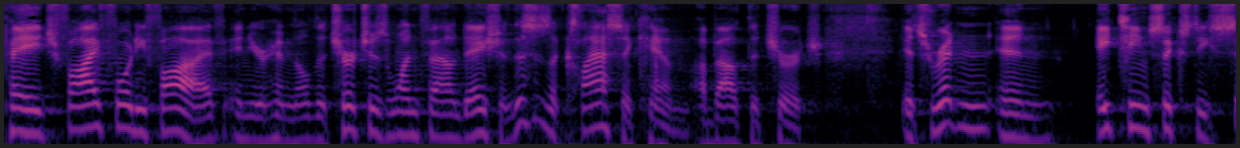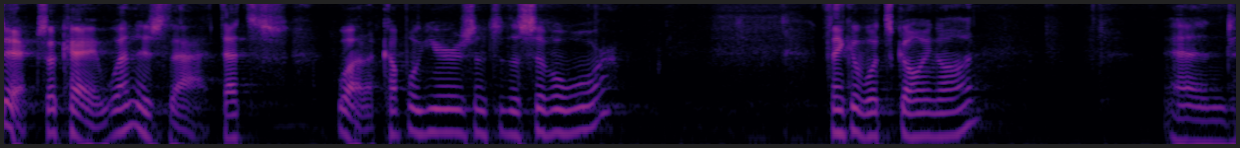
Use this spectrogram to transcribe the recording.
Page 545 in your hymnal, The Church is One Foundation. This is a classic hymn about the church. It's written in 1866. Okay, when is that? That's what, a couple years into the Civil War? Think of what's going on. And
